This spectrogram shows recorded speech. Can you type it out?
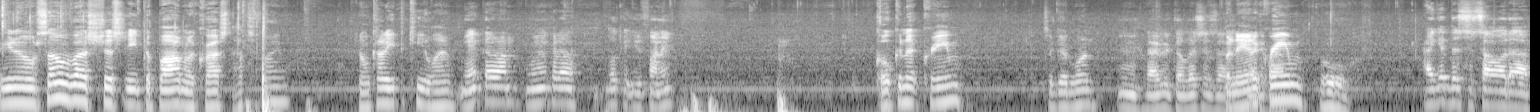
you know, some of us just eat the bottom of the crust. That's fine. You don't gotta eat the key lime. We ain't gonna we ain't gonna look at you funny. Coconut cream. It's a good one. Mm, that'd be delicious. uh, Banana bar. cream. Ooh. I give this a solid uh,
